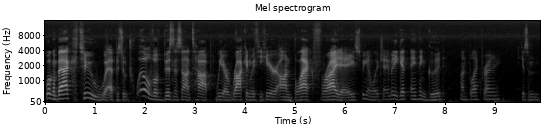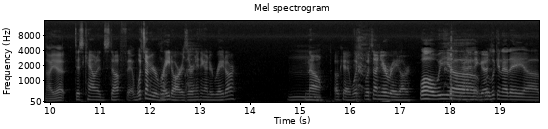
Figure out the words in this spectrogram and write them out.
Welcome back to episode 12 of Business on Top. We are rocking with you here on Black Friday. Speaking of which, anybody get anything good on Black Friday? Get some Not yet. discounted stuff. Uh, What's on your radar? Is there anything on your radar? No. Okay. What, what's on your radar? Well, we uh, we're looking at a uh,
